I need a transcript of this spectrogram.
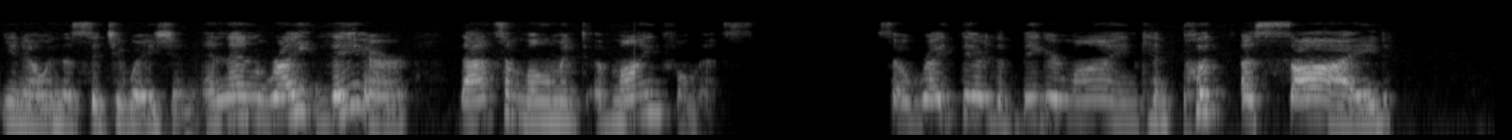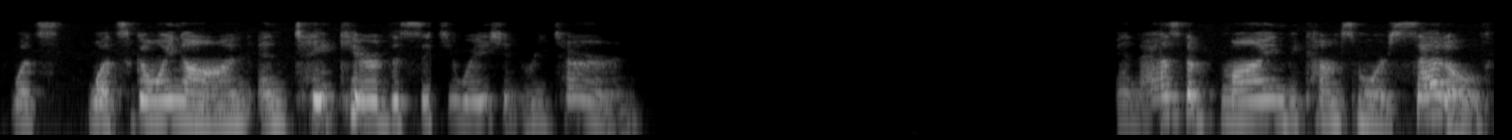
you know, in the situation. And then right there, that's a moment of mindfulness so right there, the bigger mind can put aside what's what's going on and take care of the situation, return. And as the mind becomes more settled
